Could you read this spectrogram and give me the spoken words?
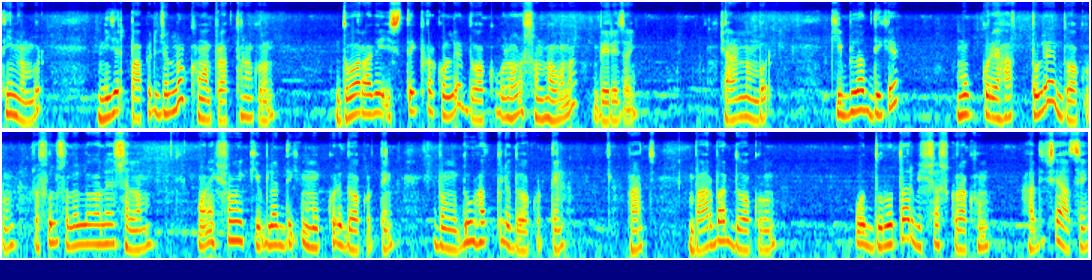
তিন নম্বর, নিজের পাপের জন্য ক্ষমা প্রার্থনা করুন। দোয়ার আগে ইস্তেকফার করলে দোয়া কবুল হওয়ার সম্ভাবনা বেড়ে যায়। চার নম্বর, কিবলার দিকে মুখ করে হাত তুলে দোয়া করুন। রসুল সাল্লাহ সাল্লাম অনেক সময় কিবলার দিকে মুখ করে দোয়া করতেন এবং দু হাত তুলে দোয়া করতেন। পাঁচ, বারবার দোয়া করুন ও দূরতার বিশ্বাস রাখুন। হাদিসে আছে,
